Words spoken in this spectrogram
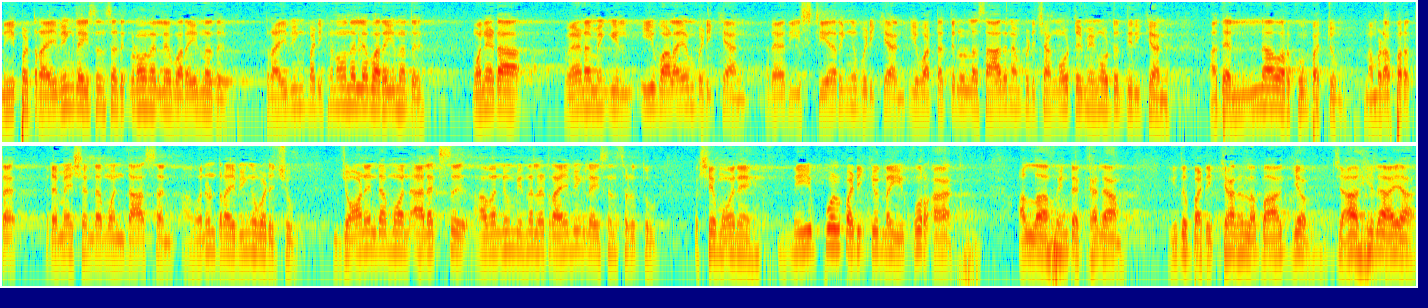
നീ ഇപ്പം ഡ്രൈവിംഗ് ലൈസൻസ് എടുക്കണമെന്നല്ലേ പറയുന്നത്? ഡ്രൈവിംഗ് പഠിക്കണമെന്നല്ലേ പറയുന്നത്? മോനേടാ വേണമെങ്കിൽ ഈ വളയം പിടിക്കാൻ അതായത് ഈ സ്റ്റിയറിംഗ് പിടിക്കാൻ ഈ വട്ടത്തിലുള്ള സാധനം പിടിച്ച് അങ്ങോട്ടും ഇങ്ങോട്ടും തിരിക്കാൻ അതെല്ലാവർക്കും പറ്റും. നമ്മുടെ അപ്പുറത്തെ രമേശന്റെ മോൻ ദാസൻ അവനും ഡ്രൈവിംഗ് പഠിച്ചു. ജോണിന്റെ മോൻ അലക്സ് അവനും ഇന്നലെ ഡ്രൈവിംഗ് ലൈസൻസ് എടുത്തു. പക്ഷേ മോനെ നീ ഇപ്പോൾ പഠിക്കുന്ന ഈ ഖുർആൻ അള്ളാഹുവിന്റെ കലാം ഇത് പഠിക്കാനുള്ള ഭാഗ്യം ജാഹിലായ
